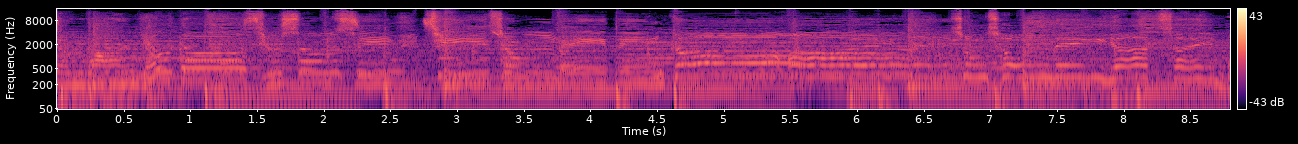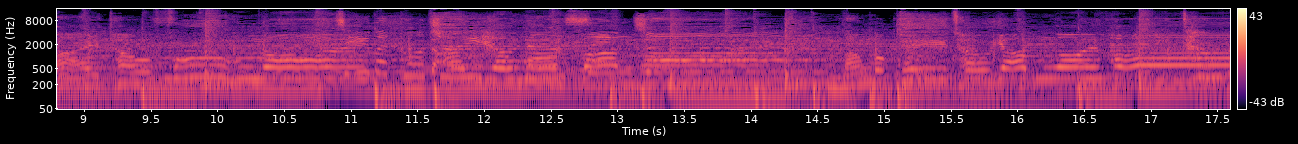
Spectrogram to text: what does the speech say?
上还有多少心事，始终未变改？匆匆的一切埋头苦爱，只不过最后难承载。盲目地投入爱海，投不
